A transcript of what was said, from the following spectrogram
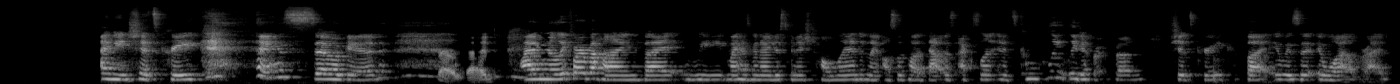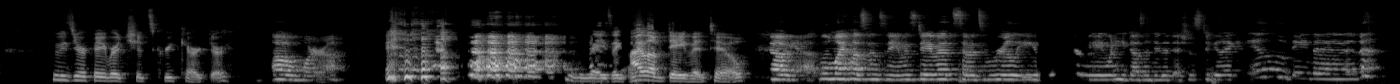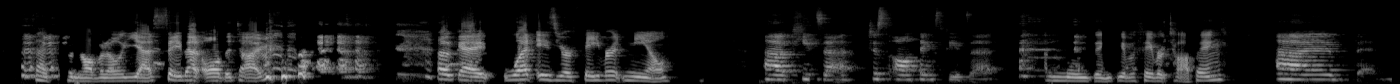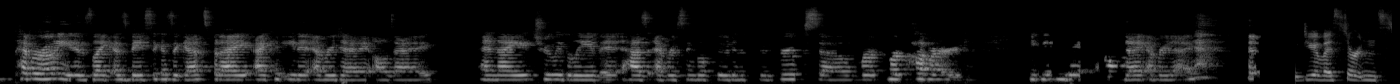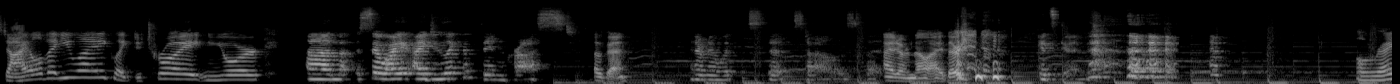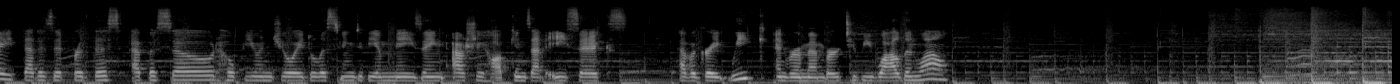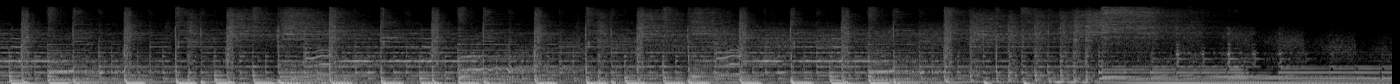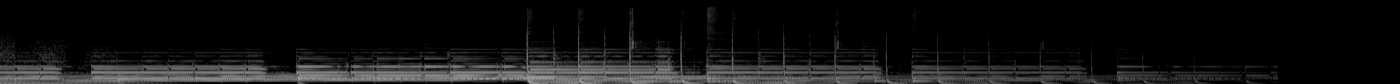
I mean, Schitt's Creek is so good. So good. I'm really far behind, but we, my husband and I just finished Homeland, and I also thought that was excellent. And it's completely different from Schitt's Creek, but it was a, a wild ride. Who's your favorite Schitt's Creek character? Oh, Moira. amazing. I love David too. Oh yeah. Well, my husband's name is David, so it's really easy for me when he doesn't do the dishes to be like, "Ew, David." That's phenomenal. Yes, say that all the time. okay, what is your favorite meal? Uh, pizza. Just all things pizza. Amazing. Do you have a favorite topping? Uh, pepperoni is like as basic as it gets, but I I could eat it every day, all day and I truly believe it has every single food in the food group. So we're, we're covered. You can eat it all day, every day. Do you have a certain style that you like, like Detroit, New York? Um, so I, I do like the thin crust. Okay. I don't know what that style is, but I don't know either. it's good. All right, that is it for this episode. Hope you enjoyed listening to the amazing Ashley Hopkins at ASICS. Have a great week and remember to be wild and well.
